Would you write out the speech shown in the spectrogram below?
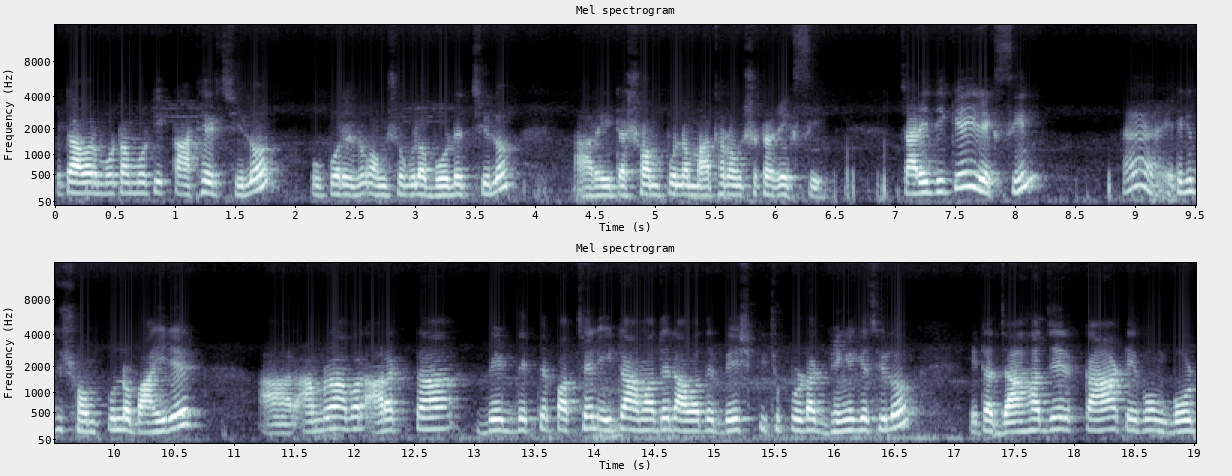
এটা আবার মোটামুটি কাঠের ছিল। উপরের অংশগুলো বোর্ডের ছিল। আর এইটা সম্পূর্ণ মাথার অংশটা রেক্সিন চারিদিকেই রেক্সিন হ্যাঁ এটা কিন্তু সম্পূর্ণ বাইরে আর আমরা আবার আরেকটা বেড দেখতে পাচ্ছেন এটা আমাদের আমাদের বেশ কিছু প্রোডাক্ট ভেঙে গেছিল। এটা জাহাজের কাঠ এবং বোর্ড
